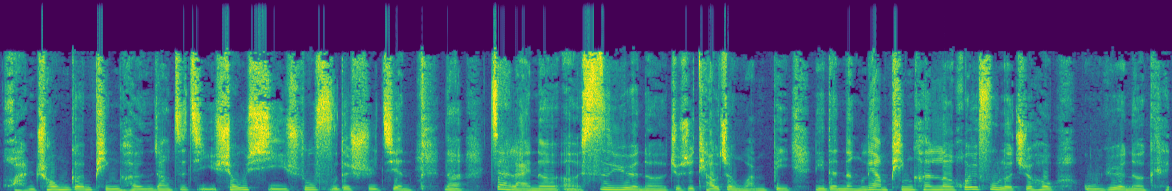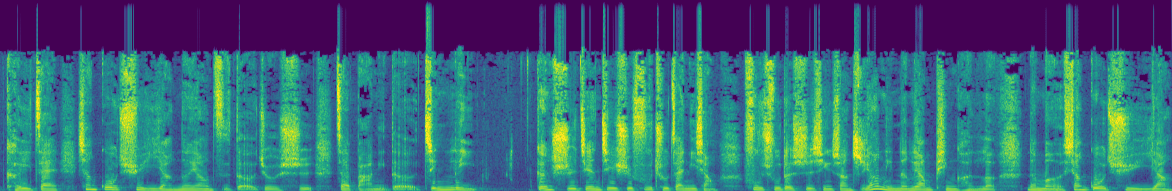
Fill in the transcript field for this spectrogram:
缓冲跟平衡，让自己休息舒服的时间。那再来呢？呃，四月呢，就是调整完毕，你的能量平衡了、恢复了之后，五月呢，可可以在像像过去一样那样子的，就是再把你的精力。跟时间继续付出在你想付出的事情上，只要你能量平衡了，那么像过去一样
